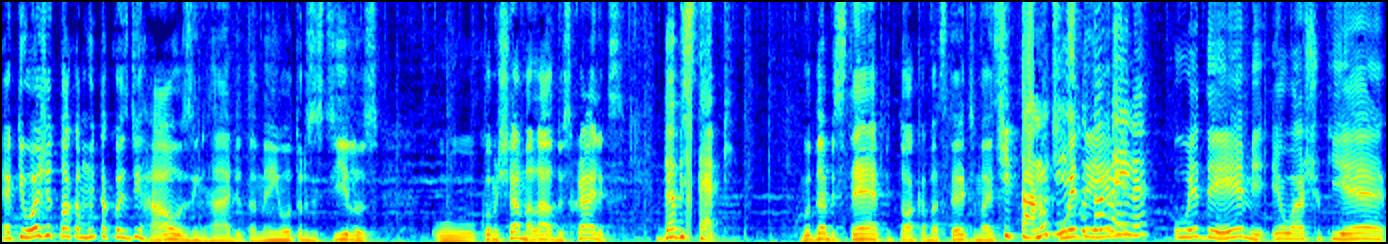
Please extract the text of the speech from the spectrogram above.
É que hoje toca muita coisa de house em rádio também, outros estilos. O. Como chama lá? O do Skrillex? Dubstep. O dubstep toca bastante, mas. Que tá no disco EDM também, né? O EDM, eu acho que é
